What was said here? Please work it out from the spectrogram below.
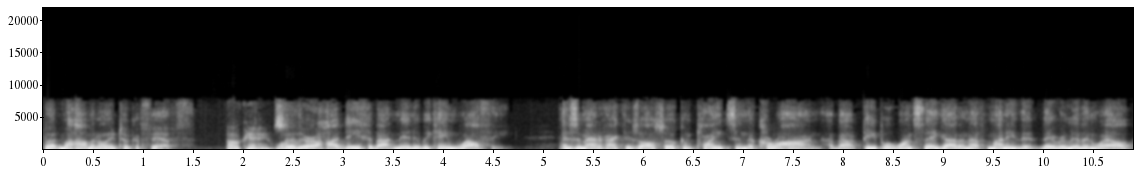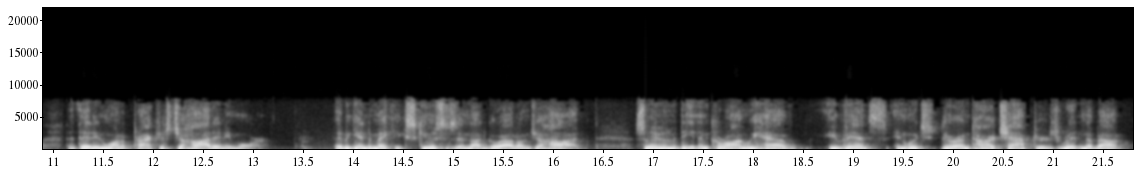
but Muhammad only took a fifth. Okay. Wow. So there are hadith about men who became wealthy. And as a matter of fact, there's also complaints in the Quran about people once they got enough money that they were living well, that they didn't want to practice jihad anymore. They begin to make excuses and not go out on jihad. So yeah. in the Medinan Quran, we have events in which there are entire chapters written about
